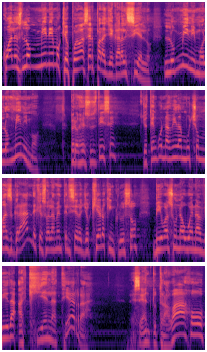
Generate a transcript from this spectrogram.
¿Cuál es lo mínimo que puedo hacer para llegar al cielo? Lo mínimo, lo mínimo. Pero Jesús dice, yo tengo una vida mucho más grande que solamente el cielo. Yo quiero que incluso vivas una buena vida aquí en la tierra. Sea en tu trabajo,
